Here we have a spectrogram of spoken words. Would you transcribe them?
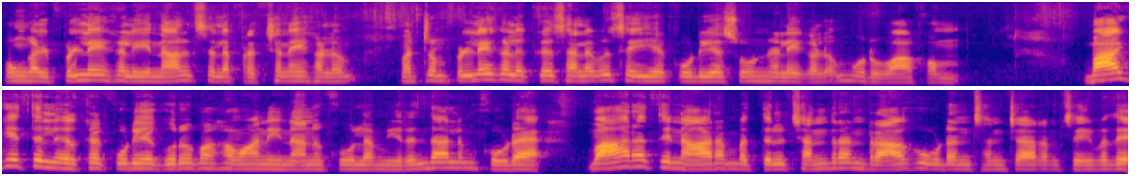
உங்கள் பிள்ளைகளினால் சில பிரச்சனைகளும் மற்றும் பிள்ளைகளுக்கு செலவு செய்யக்கூடிய சூழ்நிலைகளும் உருவாகும். பாக்கியத்தில் இருக்கக்கூடிய குரு பகவானின் அனுகூலம் இருந்தாலும் கூட வாரத்தின் ஆரம்பத்தில் சந்திரன் ராகுவுடன் சஞ்சாரம் செய்வது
